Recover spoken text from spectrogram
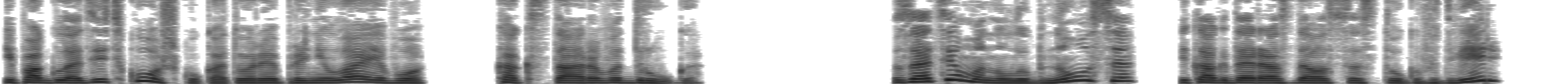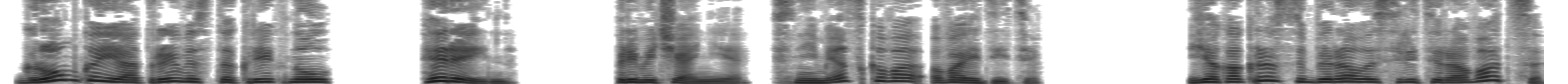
и погладить кошку, которая приняла его как старого друга. Затем он улыбнулся, и когда раздался стук в дверь, громко и отрывисто крикнул «Херейн!» Примечание. С немецкого «Войдите». Я как раз собиралась ретироваться,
